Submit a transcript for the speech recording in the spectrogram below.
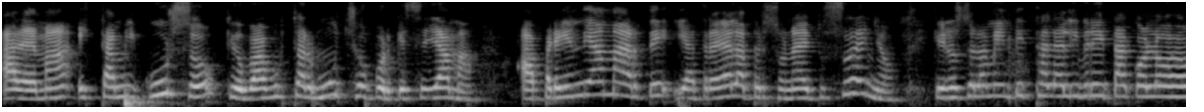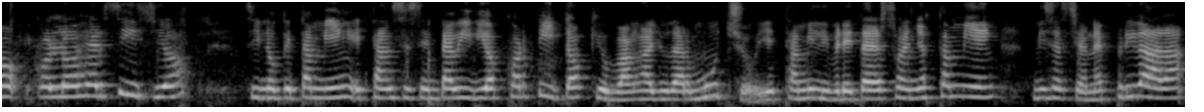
Además, está mi curso que os va a gustar mucho porque se llama Aprende a amarte y atrae a la persona de tus sueños, que no solamente está la libreta con los, con los ejercicios, sino que también están 60 vídeos cortitos que os van a ayudar mucho. Y está mi libreta de sueños también, mis sesiones privadas,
